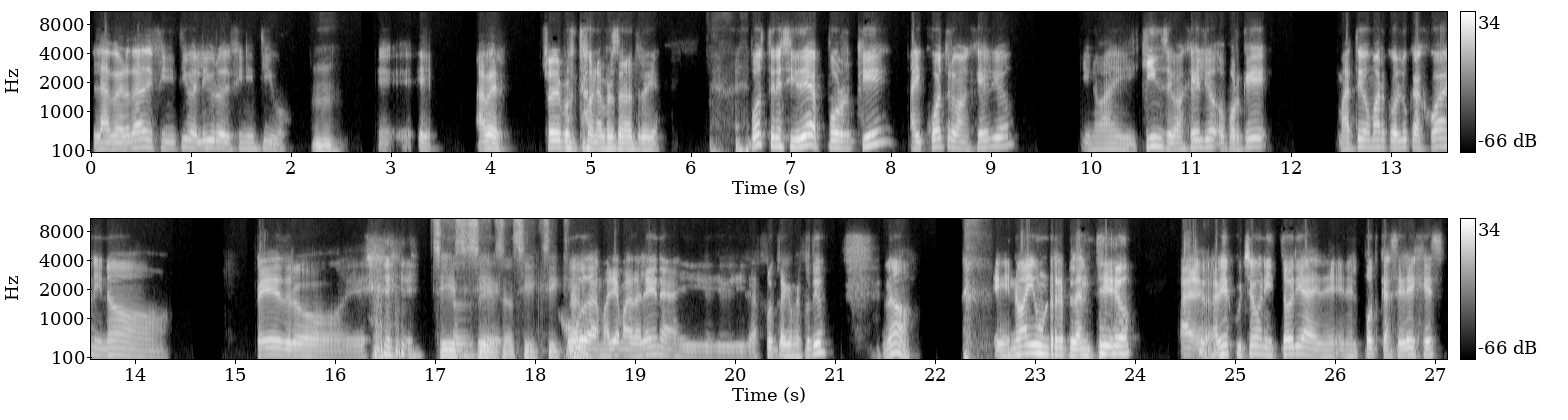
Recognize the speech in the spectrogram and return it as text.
la verdad definitiva, el libro definitivo. Mm. Eh, eh, a ver, yo le preguntaba a una persona el otro día, ¿vos tenés idea por qué hay cuatro evangelios y no hay 15 evangelios? ¿O por qué Mateo, Marco, Lucas, Juan y no Pedro, eh, Sí, sí, sí, sé, o sea, sí, sí, Judas, claro. María Magdalena y, y la fruta que me frutió? No, Eh, no hay un replanteo. Ah, Claro. Había escuchado una historia en, en el podcast Herejes,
